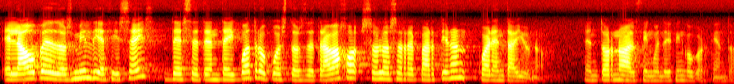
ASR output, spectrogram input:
En la OPE de 2016, de 74 puestos de trabajo, solo se repartieron 41, en torno al 55%.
